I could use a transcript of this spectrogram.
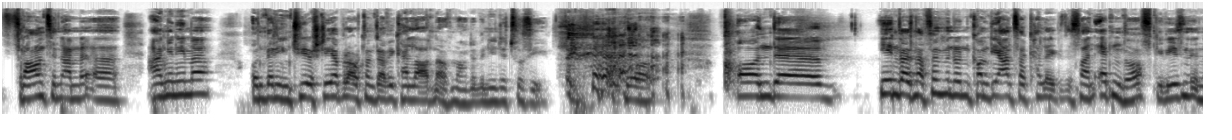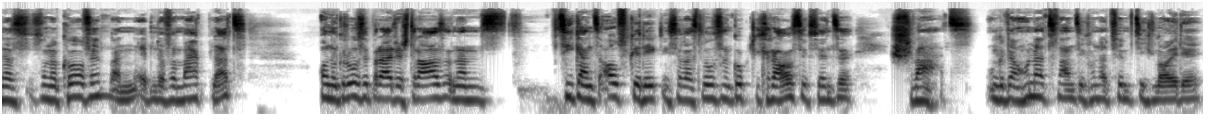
Frauen sind am, äh, angenehmer und wenn ich einen Türsteher brauche, dann darf ich keinen Laden aufmachen, dann bin ich eine Tussi. so. Und äh, jedenfalls nach fünf Minuten kommt die Anzahl Kalle, das war in Eppendorf gewesen, in das, so einer Kurve, beim Eppendorfer Marktplatz. Und eine große breite Straße und dann sie ganz aufgeregt. Ich sag, was ist los? Dann guckte ich raus, ich sehe sie schwarz. Ungefähr 120, 150 Leute.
